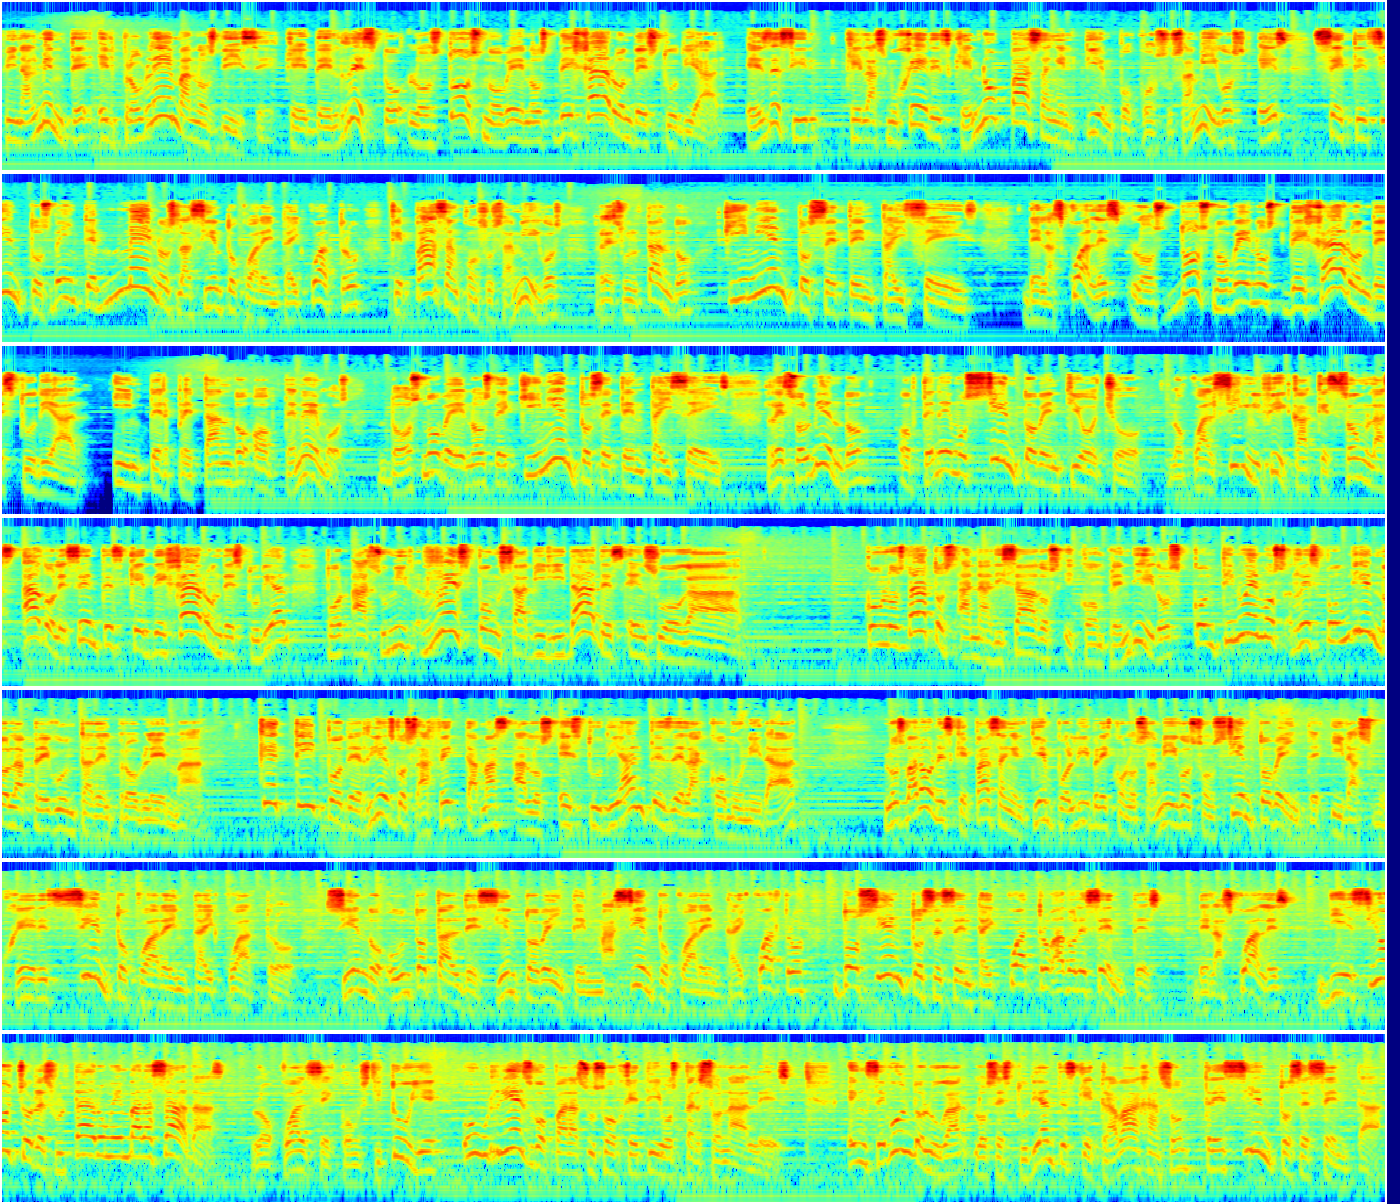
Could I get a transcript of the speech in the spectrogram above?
Finalmente, el problema nos dice que del resto los dos novenos dejaron de estudiar, es decir, que las mujeres que no pasan el tiempo con sus amigos es 720 menos las 144 que pasan con sus amigos, resultando 576, de las cuales los dos novenos dejaron de estudiar. Interpretando obtenemos dos novenos de 576. Resolviendo obtenemos 128, lo cual significa que son las adolescentes que dejaron de estudiar por asumir responsabilidades en su hogar. Con los datos analizados y comprendidos, continuemos respondiendo la pregunta del problema. ¿Qué tipo de riesgos afecta más a los estudiantes de la comunidad? Los varones que pasan el tiempo libre con los amigos son 120 y las mujeres 144, siendo un total de 120 más 144, 264 adolescentes, de las cuales 18 resultaron embarazadas, lo cual se constituye un riesgo para sus objetivos personales. En segundo lugar, los estudiantes que trabajan son 360.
